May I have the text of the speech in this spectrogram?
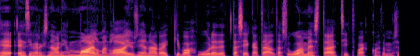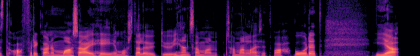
he, esimerkiksi nämä on ihan maailmanlaajuisia nämä kaikki vahvuudet, että sekä täältä Suomesta, että sitten vaikka tämmöisestä Afrikan Masai-heimosta löytyy ihan saman, samanlaiset vahvuudet. Ja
